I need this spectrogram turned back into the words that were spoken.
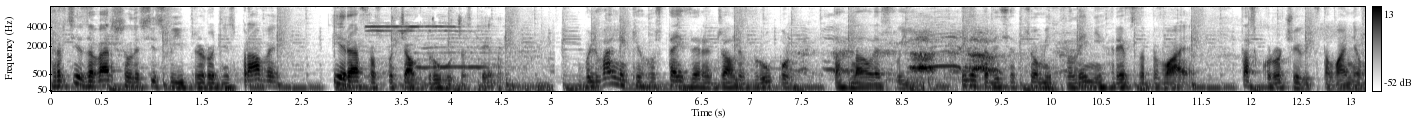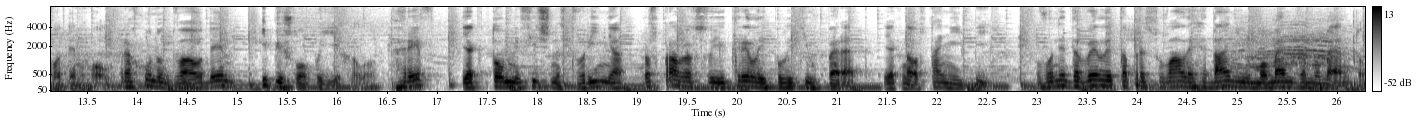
Гравці завершили всі свої природні справи, і реф розпочав другу частину. Болівальники гостей заряджали в рупор та гнали свої. І на 57-й хвилині Гриф забиває та скорочує відставання в один гол. Рахунок 2-1 і пішло-поїхало. Гриф, як то міфічне створіння, розправив свої крила і полетів вперед, як на останній бій. Вони давили та пресували Геданію момент за моментом.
